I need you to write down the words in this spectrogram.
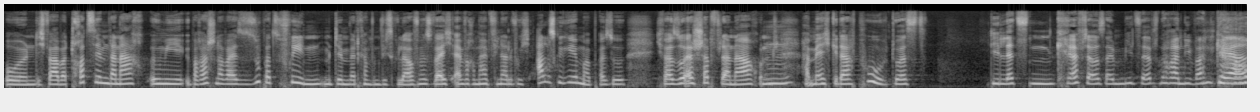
Und ich war aber trotzdem danach irgendwie überraschenderweise super zufrieden mit dem Wettkampf und wie es gelaufen ist, weil ich einfach im Halbfinale wirklich alles gegeben habe. Also ich war so erschöpft danach und Mhm. habe mir echt gedacht, puh, du hast die letzten Kräfte aus deinem Bizeps noch an die Wand Ja.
